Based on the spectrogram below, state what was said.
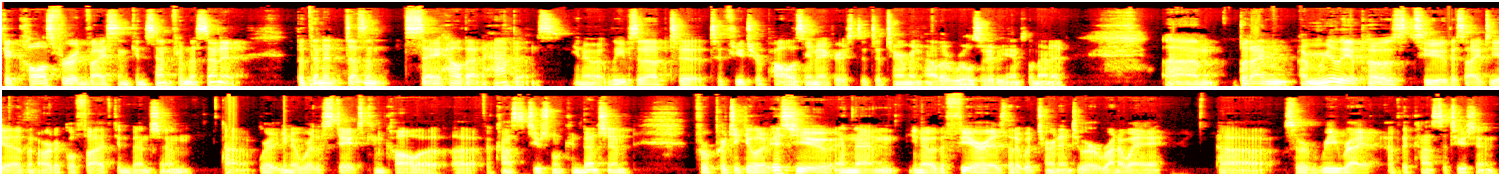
it calls for advice and consent from the Senate, but then it doesn't say how that happens. You know, it leaves it up to, to future policymakers to determine how the rules are to be implemented. Um, but I'm I'm really opposed to this idea of an Article Five convention, uh, where you know where the states can call a, a, constitutional convention for a particular issue, and then you know the fear is that it would turn into a runaway uh, sort of rewrite of the Constitution.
